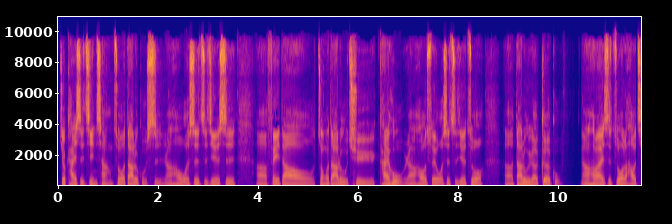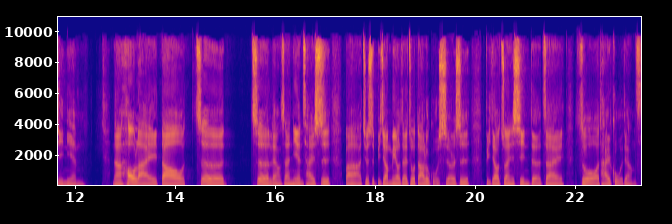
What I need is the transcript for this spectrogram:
就开始进场做大陆股市，然后我是直接是呃飞到中国大陆去开户，然后所以我是直接做呃大陆的个股，然后后来是做了好几年，那后来到这。这两三年才是把，就是比较没有在做大陆股市，而是比较专心的在做台股这样子。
